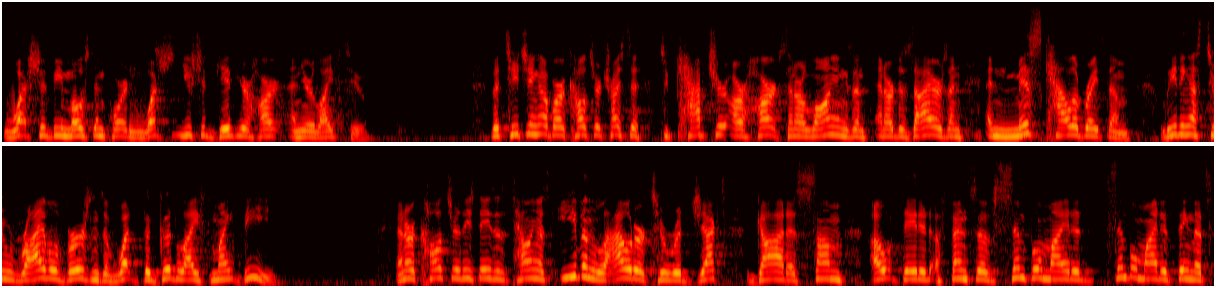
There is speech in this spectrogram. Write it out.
what should be most important, what sh- you should give your heart and your life to. The teaching of our culture tries to, to capture our hearts and our longings and, and our desires and, and miscalibrate them, leading us to rival versions of what the good life might be. And our culture these days is telling us even louder to reject God as some outdated, offensive, simple-minded, simple-minded thing that's,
